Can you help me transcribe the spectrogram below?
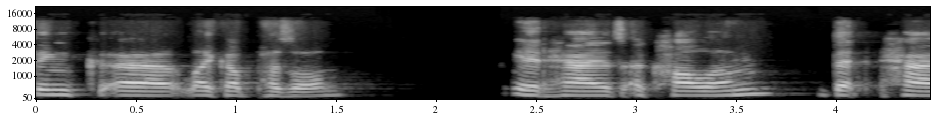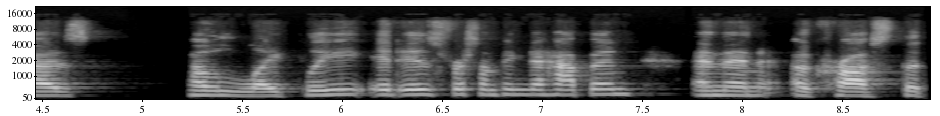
think uh, like a puzzle. It has a column that has how likely it is for something to happen, and then across the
